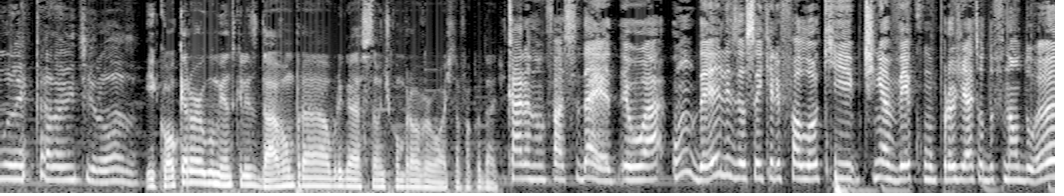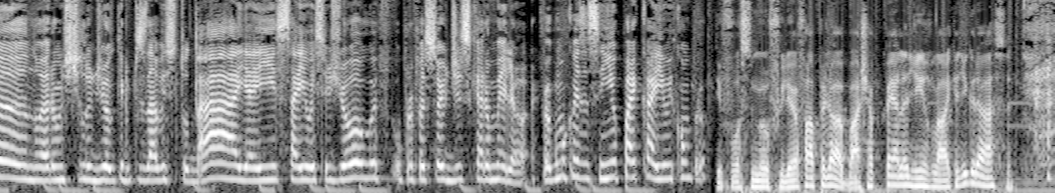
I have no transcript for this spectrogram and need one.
Molecada mentirosa. E qual que era o argumento que eles davam pra obrigação de comprar Overwatch na faculdade? Cara, não faço ideia. Eu, a- um deles, eu sei que ele falou que tinha a ver com o projeto do final do ano, era um estilo de jogo que ele precisava estudar, e aí saiu esse jogo e o professor disse que era o melhor. Foi alguma coisa assim e o pai caiu e comprou. Se fosse meu filho, eu ia falar pra ele, ó, baixa a Paladins lá que é de graça.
